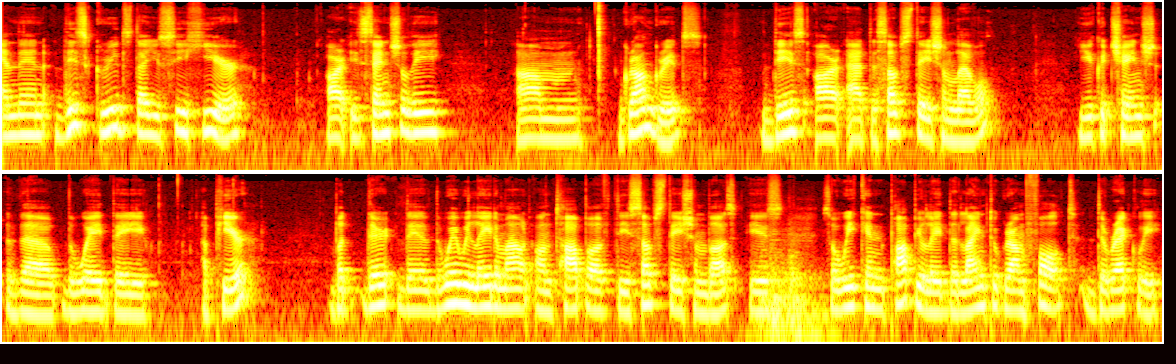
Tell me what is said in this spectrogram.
And then these grids that you see here are essentially um, ground grids. These are at the substation level. You could change the, the way they appear, but the, the way we laid them out on top of the substation bus is so we can populate the line to ground fault directly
